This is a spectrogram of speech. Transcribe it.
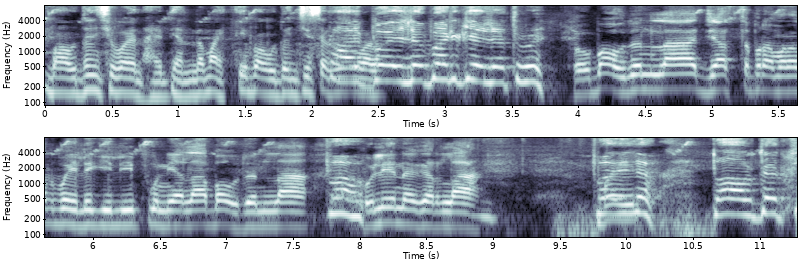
बावधन शिवाय नाही त्यांना माहिती आहे बावधनची काय सगळी बैल पण गेले तुम्ही हो बावधनला जास्त प्रमाणात बैल गेली पुण्याला बावधनला बाव. फुलेनगरला. पहिलं पावदाच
